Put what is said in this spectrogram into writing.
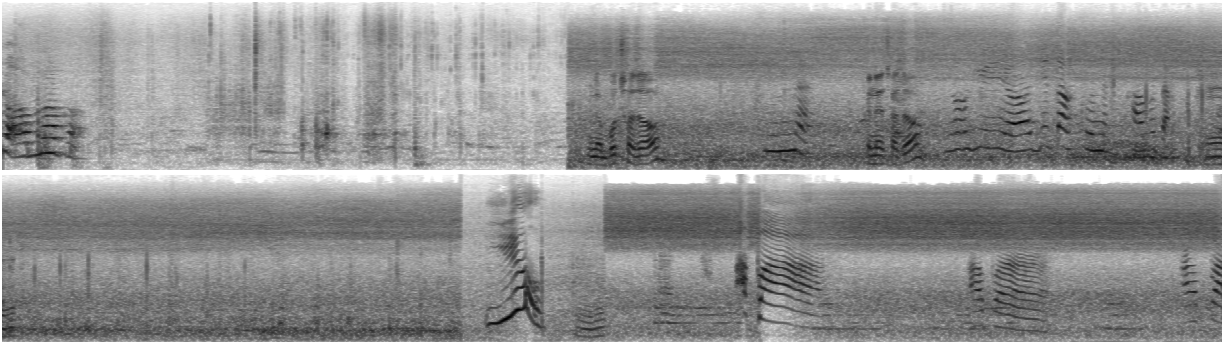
이거 엄마가. 그냥 못 찾아? 그네. 그네 찾아? 여기 여기다 그네 가보자. 응. 이유. 응. 아빠. 아빠. 아빠.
